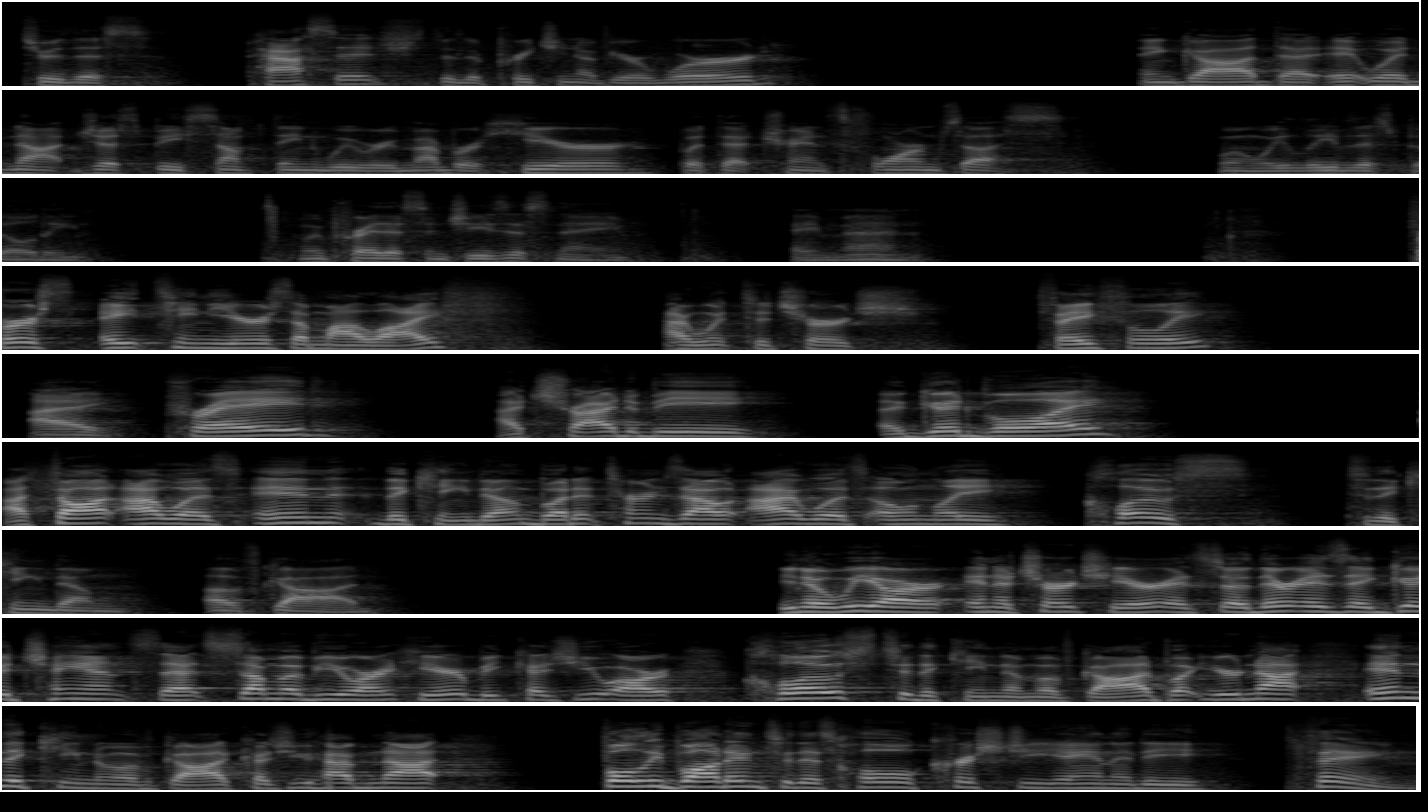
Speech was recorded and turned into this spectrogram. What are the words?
through this passage, through the preaching of your word. And God, that it would not just be something we remember here, but that transforms us when we leave this building. We pray this in Jesus' name. Amen. First 18 years of my life, I went to church faithfully. I prayed. I tried to be a good boy. I thought I was in the kingdom, but it turns out I was only close to the kingdom of God. You know, we are in a church here, and so there is a good chance that some of you are here because you are close to the kingdom of God, but you're not in the kingdom of God because you have not fully bought into this whole Christianity thing.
